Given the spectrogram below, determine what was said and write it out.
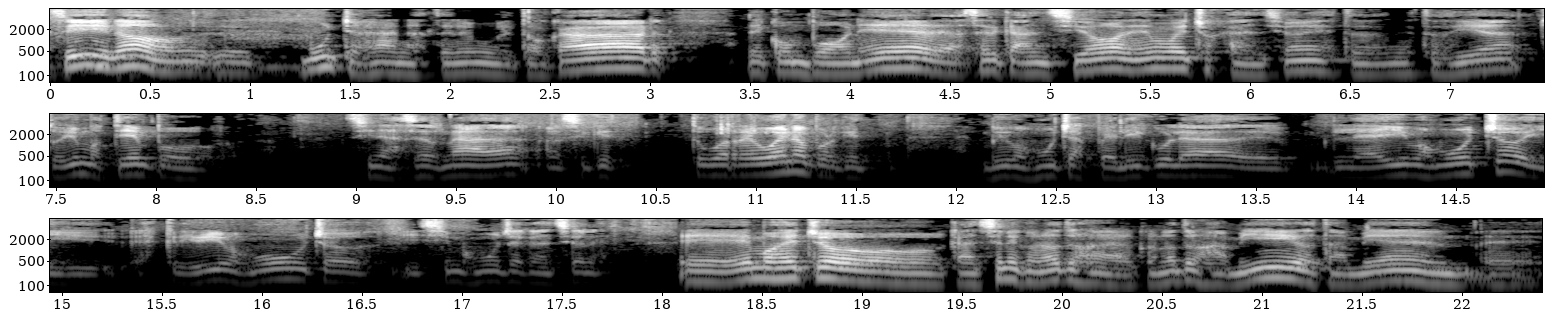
sí, no, eh, muchas ganas tenemos de tocar, de componer, de hacer canciones. Hemos hecho canciones estos, estos días. Tuvimos tiempo sin hacer nada, así que estuvo re bueno porque vimos muchas películas, eh, leímos mucho y escribimos mucho, hicimos muchas canciones. Eh, hemos hecho canciones con otros, con otros amigos también, eh,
